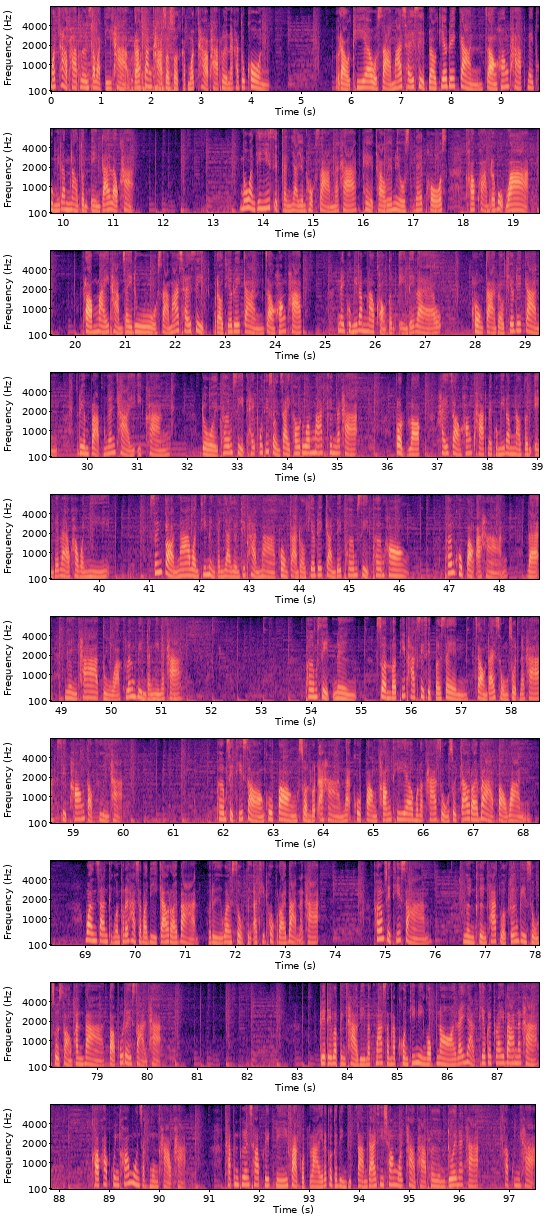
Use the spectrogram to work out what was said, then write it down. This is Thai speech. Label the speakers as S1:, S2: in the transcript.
S1: มดข่าวพาเพลินสวัสดีค่ะ รับฟังข่าวสดๆกับมดข่าวพาเพลินนะคะทุกคน เราเที่ยวสามารถใช้สิทธิ์เราเที่ยวด้วยกัน จองห้องพักในภูมิลำเนาตนเองได้แล้วค่ะ เมื่อวันที่ 20 กันยายน 63 นะคะ เพจ Travel News ได้โพสต์ ข้อความระบุว่า พร้อมไหมถามใจดู สามารถใช้สิทธิ์เราเที่ยวด้วยกันจองห้องพัก ในภูมิลำเนาของตนเองได้แล้ว โครงการเราเที่ยวด้วยกัน เตรียมปรับเงื่อนไขอีกครั้ง โดยเพิ่มสิทธิ์ให้ผู้ที่สนใจเข้าร่วมมากขึ้นนะคะปลดล็อกให้จองห้องพักในภูมิลำเนาตนเองได้แล้วค่ะวันนี้ ซึ่งก่อนหน้าวันที่ 1 กันยายนที่ผ่านมา โครงการเราเที่ยวด้วยกันได้เพิ่มสิทธิ์เพิ่มห้อง เพิ่มคูปองอาหาร และเงินค่าตั๋วเครื่องบินดังนี้นะคะ เพิ่มสิทธิ์ 1 ส่วนลดที่พัก 40%จองได้สูงสุดนะคะ 10 ห้องต่อคืนค่ะ เพิ่มสิทธิ์ที่ 2 คูปอง ส่วนลดอาหาร และคูปองท่องเที่ยว มูลค่าสูงสุด 900 บาทต่อวัน วันจันทร์ถึงวันพฤหัสบดี 900 บาท หรือวันศุกร์ถึงอาทิตย์ 600 บาทนะคะ เพิ่มสิทธิ์ที่ 3 เงินคืนค่าตั๋วเครื่องบินสูงสุด 2,000 บาท ต่อผู้โดยสารค่ะ เรียกได้ว่าเป็นข่าวดีมากๆสำหรับคนที่มีงบน้อย และอยากเที่ยวใกล้ๆบ้านนะคะ ขอขอบคุณข้อมูลจากมุมข่าวค่ะ ถ้าเพื่อนๆชอบคลิปนี้ฝากกดไลค์และกดกระดิ่งติดตามได้ที่ช่องมดข่าวพาเพลินด้วยนะคะ ขอบคุณค่ะ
